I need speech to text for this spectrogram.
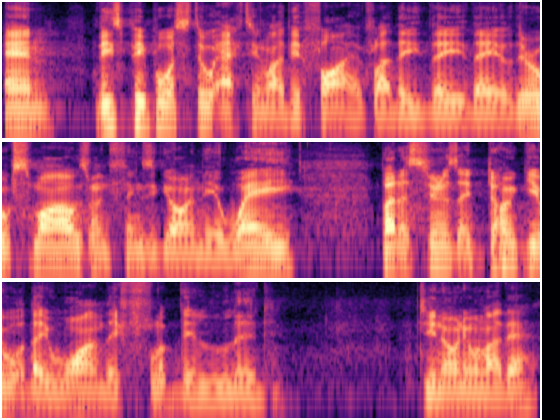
And these people are still acting like they're five. Like they, they, they, they're all smiles when things are going their way. But as soon as they don't get what they want, they flip their lid. Do you know anyone like that?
